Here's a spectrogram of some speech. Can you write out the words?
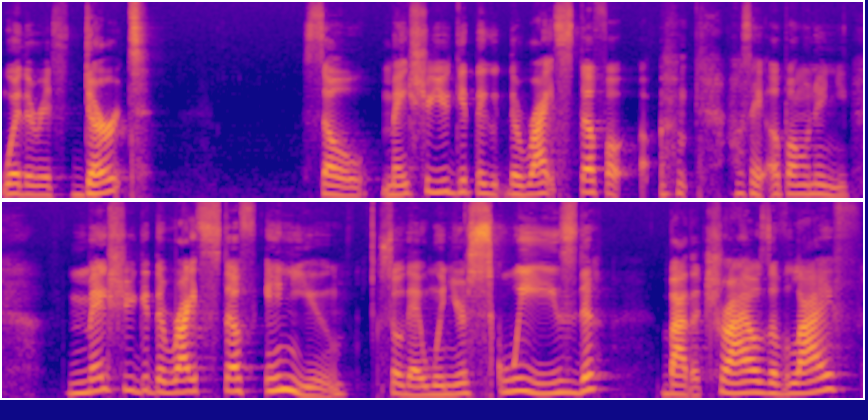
whether it's dirt. So make sure you get the, the right stuff up, i'll say up on in you. Make sure you get the right stuff in you so that when you're squeezed by the trials of life,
